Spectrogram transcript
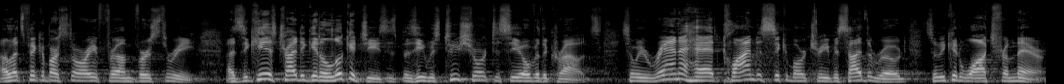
Uh, let's pick up our story from verse 3. Uh, Zacchaeus tried to get a look at Jesus, but he was too short to see over the crowds. So he ran ahead, climbed a sycamore tree beside the road so he could watch from there.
